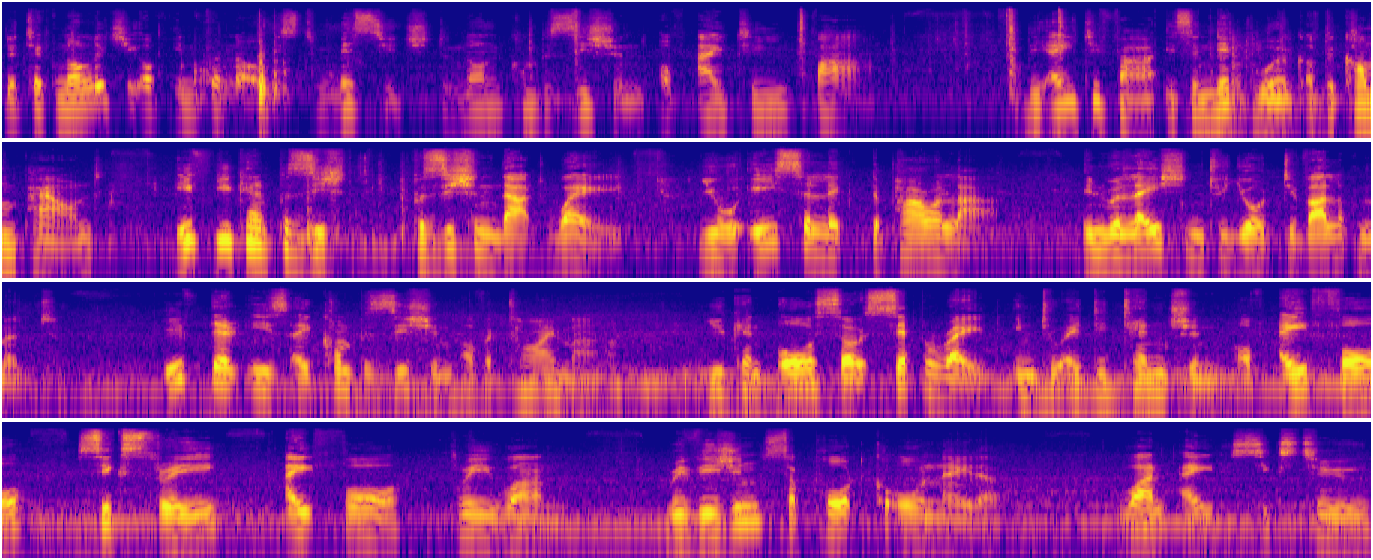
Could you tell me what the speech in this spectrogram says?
the technology of Infonol is to message the non-composition of ATFAR. The ATFAR is a network of the compound. If you can position, position that way, you will e-select the parallel in relation to your development. If there is a composition of a timer, you can also separate into a detention of 84 638431. Revision Support Coordinator 1862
